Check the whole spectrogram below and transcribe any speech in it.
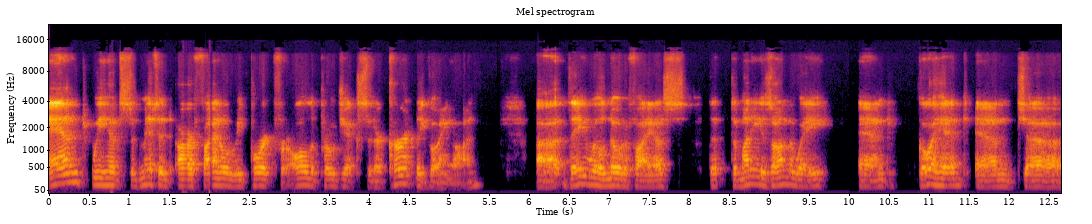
and we have submitted our final report for all the projects that are currently going on. Uh, they will notify us that the money is on the way and go ahead and uh,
